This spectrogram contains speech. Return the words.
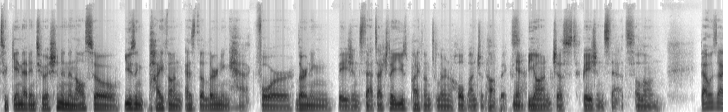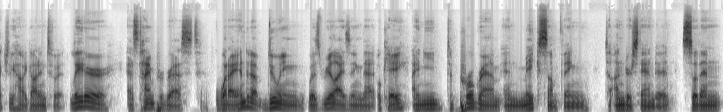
to gain that intuition and then also using Python as the learning hack for learning Bayesian stats. Actually, I use Python to learn a whole bunch of topics Yeah. beyond just Bayesian stats alone. That was actually how I got into it. Later, as time progressed, what I ended up doing was realizing that, okay, I need to program and make something to understand it. So then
